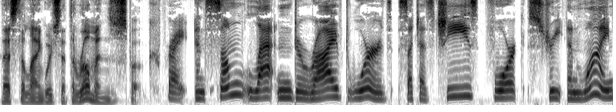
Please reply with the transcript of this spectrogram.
That's the language that the Romans spoke. Right. And some Latin derived words, such as cheese, fork, street, and wine,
